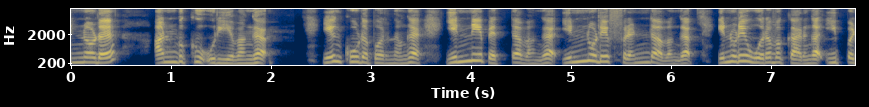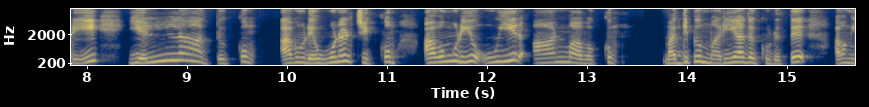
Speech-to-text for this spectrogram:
என்னோட அன்புக்கு உரியவங்க. என் கூட பிறந்தவங்க என்னைய பெத்தவங்க, என்னுடைய ஃப்ரெண்ட் அவங்க, என்னுடைய உறவுக்காரங்க, இப்படி எல்லாத்துக்கும் அவங்களுடைய உணர்ச்சிக்கும், அவங்களுடைய உயிர் ஆன்மாவுக்கும் மதிப்பு, மரியாதை கொடுத்து அவங்க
